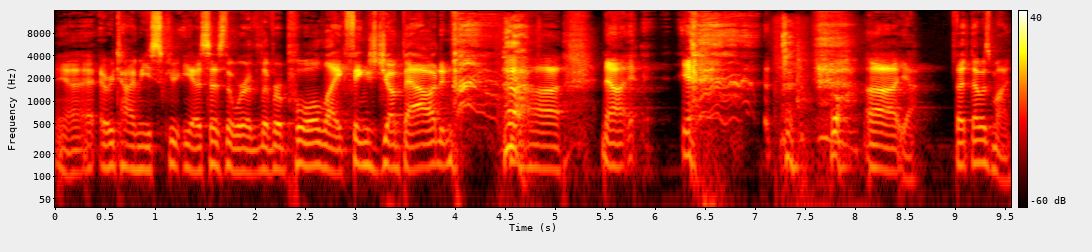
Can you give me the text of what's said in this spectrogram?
yeah, every time he sc- you know, says the word Liverpool, like things jump out. And uh, now, yeah. uh, yeah, that, that was mine.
